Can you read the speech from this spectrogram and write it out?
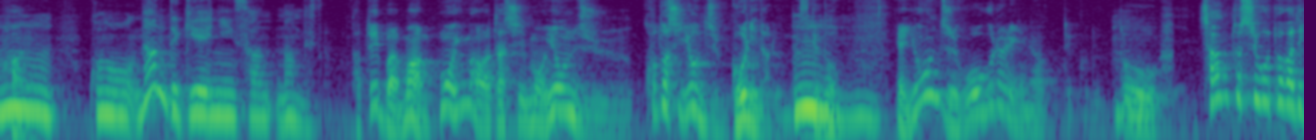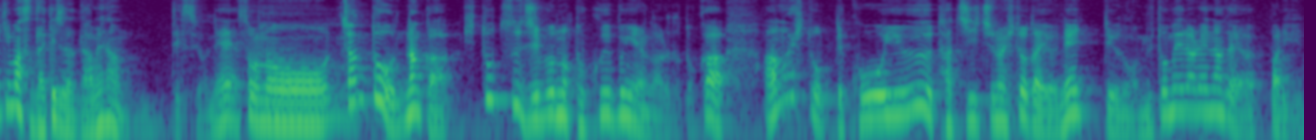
うん。はいこのなんで芸人さんなんですか？例えばまあもう今私もう40今年45になるんですけど、うんうんいや45ぐらいになってくると、うん。ちゃんと仕事ができますだけじゃダメなんですよねそのちゃんとなんか一つ自分の得意分野があるだとかあの人ってこういう立ち位置の人だよねっていうのが認められながらやっぱり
